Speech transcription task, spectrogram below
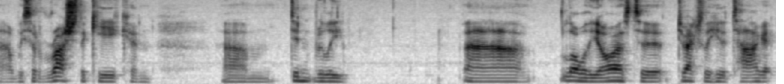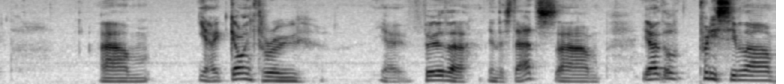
uh, we sort of rushed the kick and um, didn't really uh, lower the eyes to to actually hit a target. Um, you know, going through you know, further in the stats. Yeah, pretty similar.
